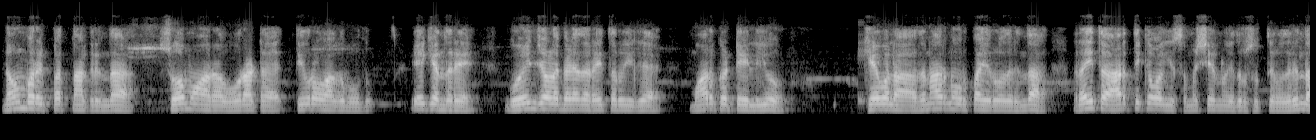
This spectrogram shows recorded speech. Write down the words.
ನವೆಂಬರ್ ಇಪ್ಪತ್ನಾಲ್ಕರಿಂದ ಸೋಮವಾರ ಹೋರಾಟ ತೀವ್ರವಾಗಬಹುದು. ಏಕೆಂದರೆ ಗೋವಿನಜೋಳ ಬೆಳೆದ ರೈತರು ಈಗ ಮಾರುಕಟ್ಟೆಯಲ್ಲಿಯೂ ಕೇವಲ ಹದಿನಾರು ನೂರು ರೂಪಾಯಿ ಇರುವುದರಿಂದ ರೈತ ಆರ್ಥಿಕವಾಗಿ ಸಮಸ್ಯೆಯನ್ನು ಎದುರಿಸುತ್ತಿರುವುದರಿಂದ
